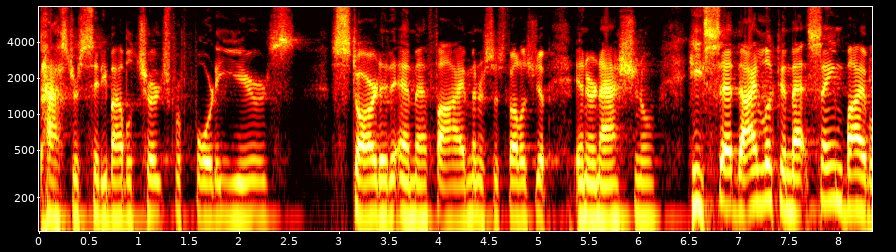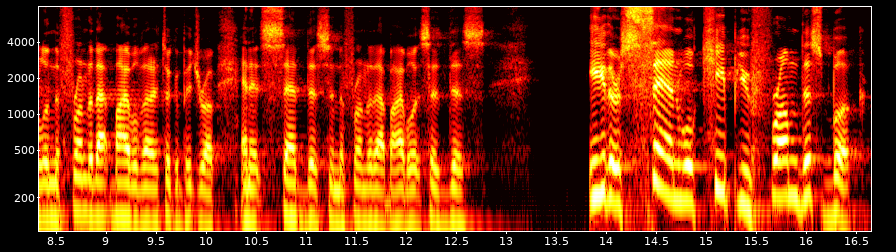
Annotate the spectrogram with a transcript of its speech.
Pastor City Bible Church for 40 years. Started MFI, Ministers Fellowship International. He said I looked in that same Bible in the front of that Bible that I took a picture of, and it said this in the front of that Bible. It said this Either sin will keep you from this book,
